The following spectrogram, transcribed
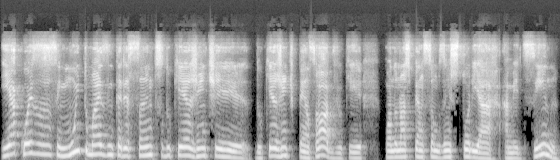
e há coisas assim muito mais interessantes do que a gente do que a gente pensa. Óbvio que quando nós pensamos em historiar a medicina,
